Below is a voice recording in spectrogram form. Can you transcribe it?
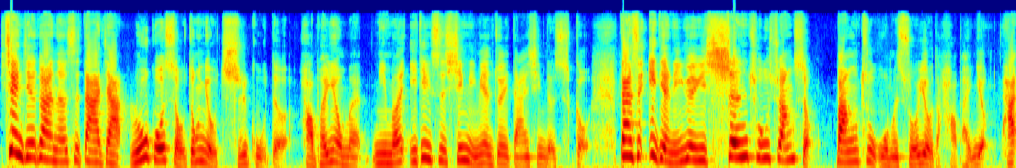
现阶段呢是大家如果手中有持股的好朋友们，你们一定是心里面最担心的时候，但是一点零愿意伸出双手帮助我们所有的好朋友，好。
